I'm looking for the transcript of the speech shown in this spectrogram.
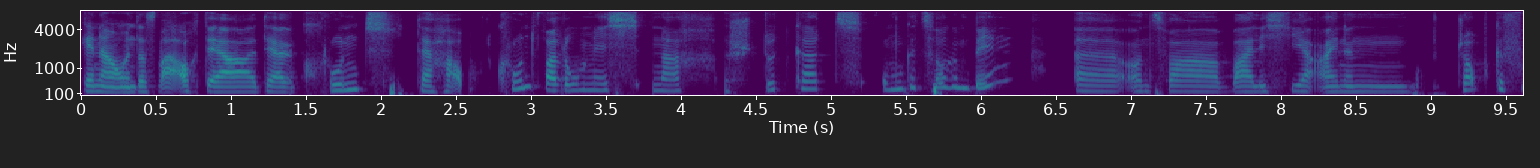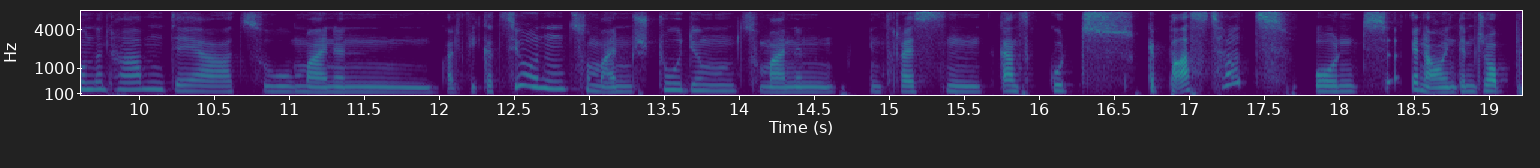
Genau, und das war auch der, der Grund, der Hauptgrund, warum ich nach Stuttgart umgezogen bin. Äh, und zwar, weil ich hier einen Job gefunden habe, der zu meinen Qualifikationen, zu meinem Studium, zu meinen Interessen ganz gut gepasst hat. Und genau, in dem Job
